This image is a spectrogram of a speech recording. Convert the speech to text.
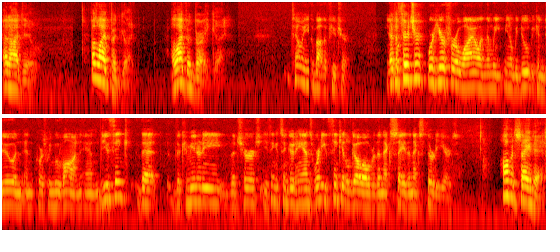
and I do. But life's been good. Life's been very good. Tell me about the future. You know, In the future, we're here for a while, and then we, you know, we do what we can do, and, and of course we move on. And do you think that the community, the church, you think it's in good hands? Where do you think it'll go over the next, say, the next thirty years? I would say this:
